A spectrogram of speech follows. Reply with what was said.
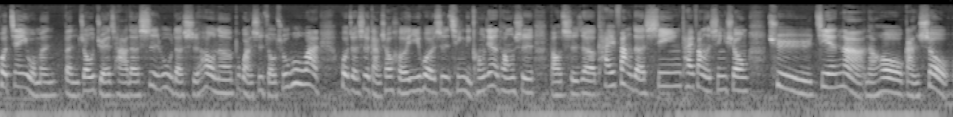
或建议我们本周觉察的事物的时候呢，不管是走出户外，或者是感受合一，或者是清理空间的同时，保持着开放的心、开放的心胸，去接纳，然后感受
